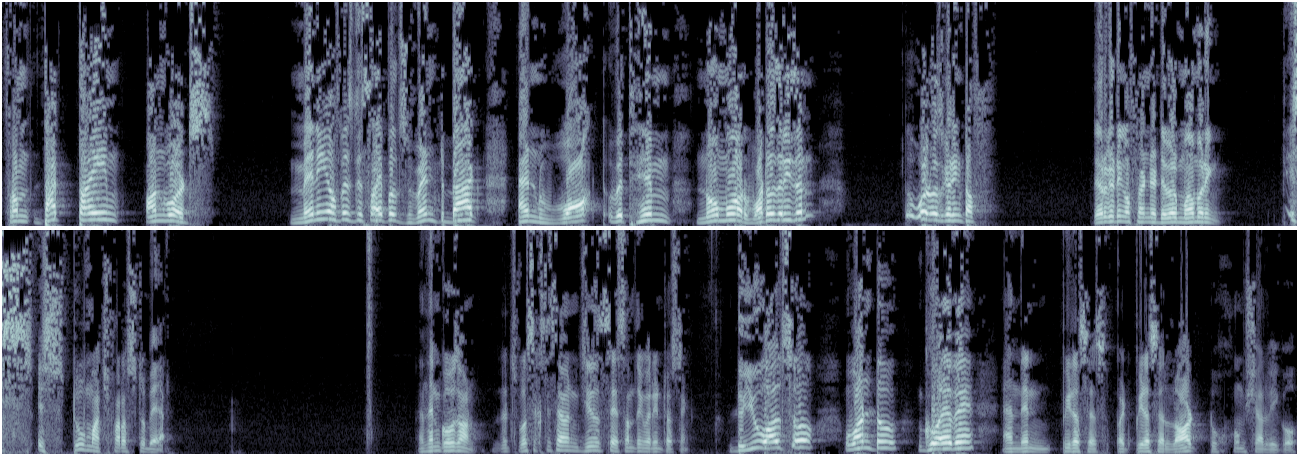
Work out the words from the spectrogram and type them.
From that time onwards, many of his disciples went back and walked with him no more. What was the reason? The word was getting tough. They were getting offended. They were murmuring. This is too much for us to bear. And then goes on. Let's verse 67. Jesus says something very interesting. Do you also want to go away? And then Peter says, but Peter said, Lord, to whom shall we go?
